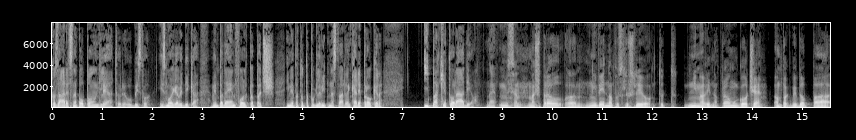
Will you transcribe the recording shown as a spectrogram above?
kozarec na pol poln gledati, torej v bistvu iz mojega vidika. Vem pa, da je en folk, pa pač jim je pa to ta poglavitna stvar, kar je prav, ker ipak je to radio. Ne. Mislim, imaš prav, um, ni vedno poslušljiv, tudi nima vedno prav mogoče, ampak bi bilo pa.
